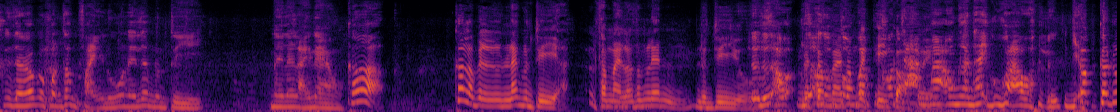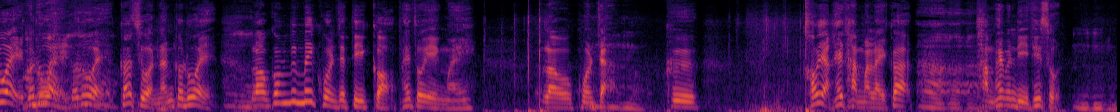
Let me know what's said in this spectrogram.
คือจะว่าเป็นคนต้องใฝ่รู้ในเรื่องดนตรีในหลาย ๆ แนว ก็ก็เราเป็นนักดนตรีอะทำไมเราต้องเล่นดนตรีอยู่หรือหรือเอาหรือเอาทำไมตรต้องงๆไปว่าตีเขากรอบจ้างตัวเองมาเอาเงินให้กูก็เอาหรือเกี่ยวก็ก็ด้วยก็ด้วยก็ก็ด้ด้ววยยก็ส่วนนั้นก็ด้วย เราก็ไม่ไม่ควรจะตีกรอบให้ตัวเองไหม เราควรจะคือเขาอยากให้ทำอะไรก็อ่าอ่าอ่าทำให้มันดีที่สุดอืมอืมอืม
